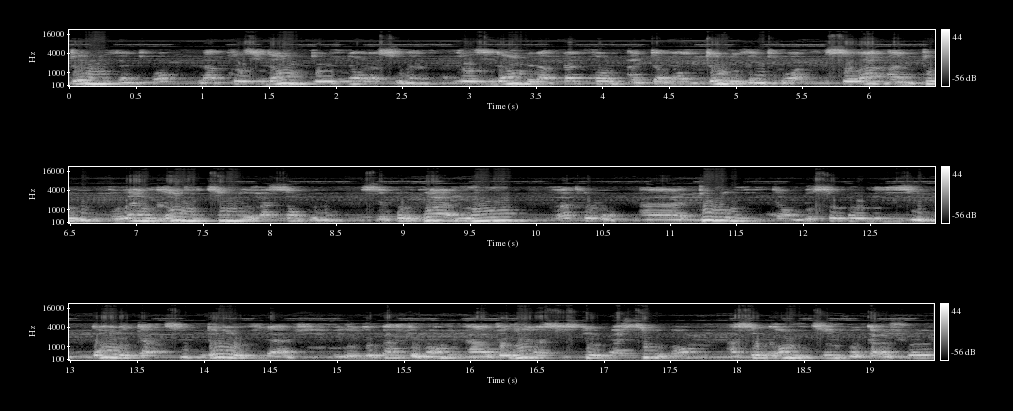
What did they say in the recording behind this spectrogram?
2023, la présidente de l'Union nationale, présidente de la plateforme alternante 2023, sera en Tours pour un grand meeting de rassemblement. C'est pourquoi nous rappelons à tous nos militants de se mobiliser dans les quartiers, dans le village et de département à venir assister massivement à ce grand meeting au carrefour.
